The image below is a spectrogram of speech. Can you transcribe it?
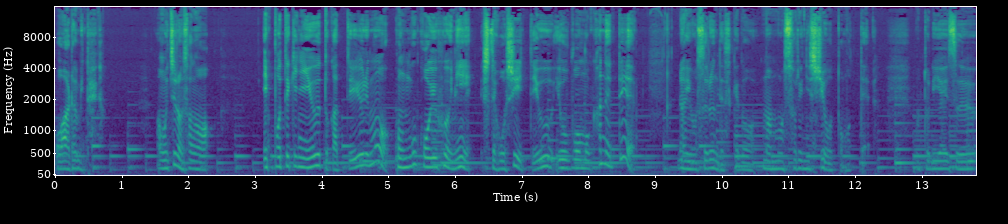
終わるみたいな。もちろんその一方的に言うとかっていうよりも今後こういう風にしてほしいっていう要望も兼ねて LINE をするんですけど、まあ、もうそれにしようと思って、まあ、とりあえず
